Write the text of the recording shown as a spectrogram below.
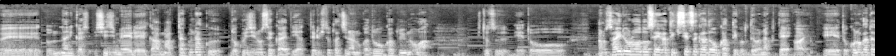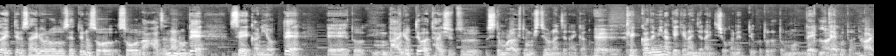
えーと何か指示命令が全くなく独自の世界でやってる人たちなのかどうかというのは一つ、えー、とあの裁量労働制が適切かどうかっていうことではなくて、はい。えー、とこの方が言ってる裁量労働制っていうのはそうそうなはずなので成果によって、えー、と場合によっては退出してもらう人も必要なんじゃないかと。え結果で見なきゃいけないんじゃないんでしょうかねっていうことだと思うんで、言いたいことはね。はい。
